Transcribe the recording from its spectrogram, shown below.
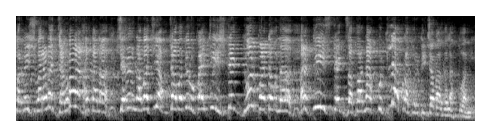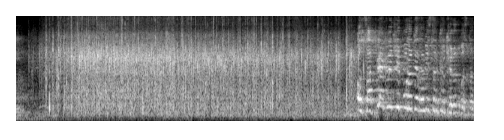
परमेश्वरानं जन्माला घालताना शरीर नावाची अब्जावधी रुपयांची इस्टेट घेऊन पाठवलं. आणि ती स्टेट जपाना कुठल्या प्रॉपर्टीच्या मागे लागतो आम्ही? अहो सातवी पोरं ते रमी सर्कल खेळत बसतात.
